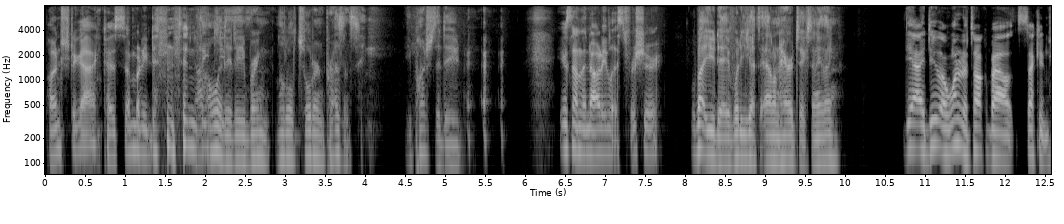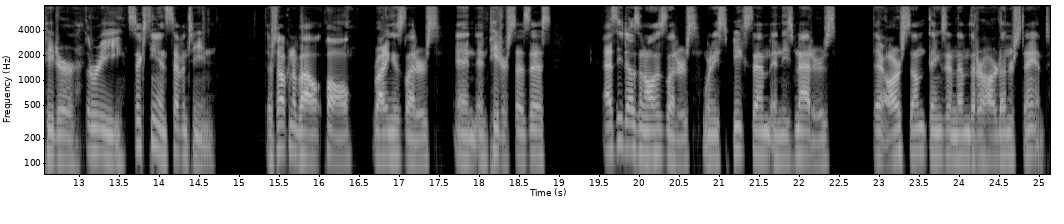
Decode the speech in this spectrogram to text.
punched a guy because somebody didn't didn't Not think only did he bring little children presents, he punched the dude. he was on the naughty list for sure. What about you, Dave? What do you got to add on heretics? Anything? Yeah, I do. I wanted to talk about Second Peter 3, 16 and 17. They're talking about Paul writing his letters, and, and Peter says this as he does in all his letters, when he speaks them in these matters, there are some things in them that are hard to understand,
